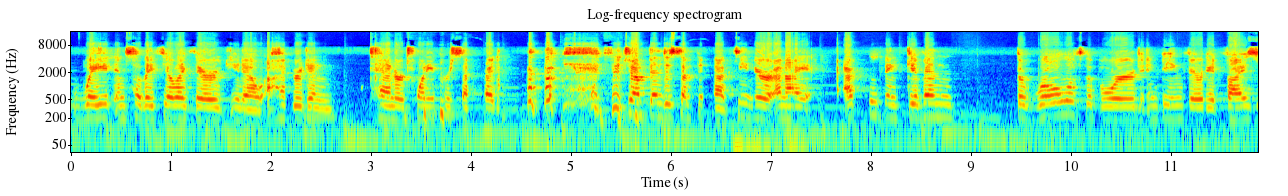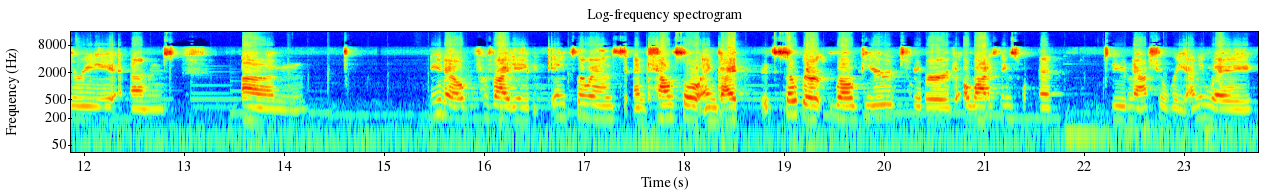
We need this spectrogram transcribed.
wait until they feel like they're, you know, 110 or 20 percent ready to jump into something that senior. And I actually think, given the role of the board in being very advisory and um, you know, providing influence and counsel and guidance. It's so well geared toward a lot of things women do naturally anyway.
